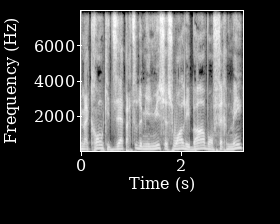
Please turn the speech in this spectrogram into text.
Macron qui disait à partir de minuit ce soir, les bars vont fermer.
